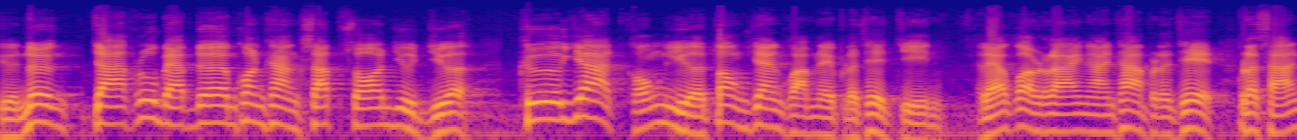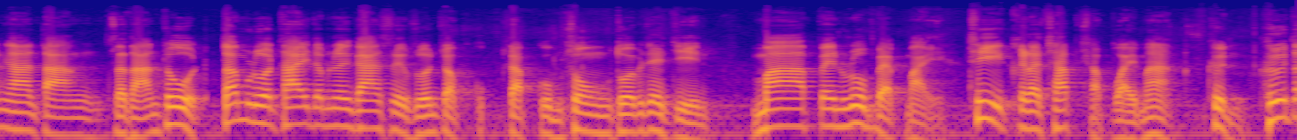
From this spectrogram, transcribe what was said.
คือ 1. จากรูปแบบเดิมค่อนข้างซับซ้อนยืดเยื้อ คือญาติของเหยื่อต้องแจ้งความในประเทศจีน แล้วก็รายงานข้ามประเทศ ประสานงานต่างสถานทูตตำรวจไทยดำเนินการสืบสวนจับจับกลุ่มทรงตัวประเทศจีน มาเป็นรูปแบบใหม่ ที่กระชับฉับไวมากขึ้น คือต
